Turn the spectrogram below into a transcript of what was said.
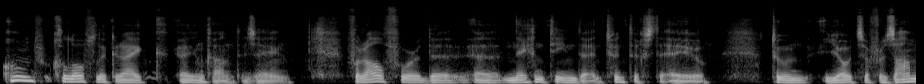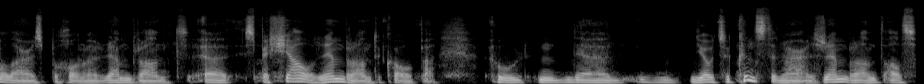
ongelooflijk rijk ingang te zijn. Vooral voor de uh, 19e en 20e eeuw toen Joodse verzamelaars begonnen Rembrandt, uh, speciaal Rembrandt te kopen. Hoe Joodse kunstenaars Rembrandt als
